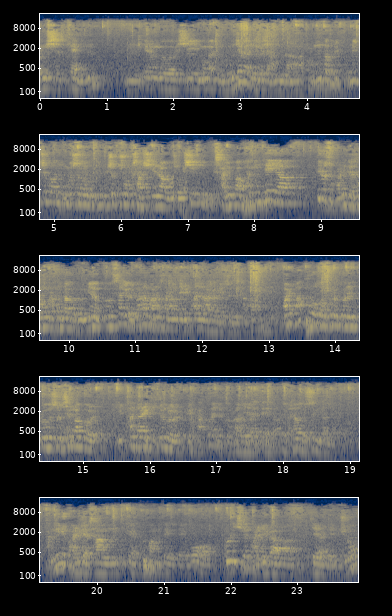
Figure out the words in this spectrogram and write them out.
이런 것이 뭔가 좀 문제가 있는 것이 아닌가. 뭔가 국립직원 무슨 접촉 사실이나 조신 사유가 확인돼야 비로소 관리 대상으로 한다 그러면 그 사이 얼마나 많은 사람들이 빠져나가겠습니까? 아니 앞으로도 그- 그- 그것을 생각을 이 판단의 기준을 바꿔야 될 것 같아요. 하고 있습니다. 당연히 관리 대상에 포함되게 되고 그런 식의 관리가 돼야겠죠.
